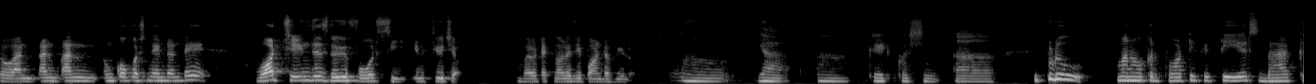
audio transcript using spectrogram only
సో అండ్ అండ్ అండ్ ఇంకో క్వశ్చన్ ఏంటంటే what changes do you foresee in future biotechnology point of వ్యూలో యా గ్రేట్ క్వశ్చన్ ఇప్పుడు మనం ఒక ఫార్టీ ఫిఫ్టీ ఇయర్స్ బ్యాక్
